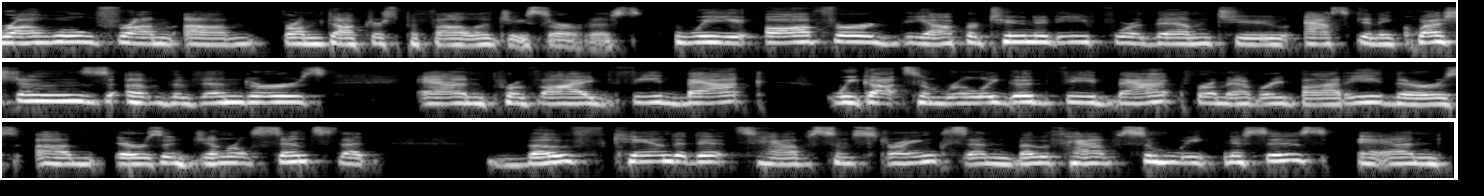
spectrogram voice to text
Rahul from um, from Doctor's Pathology Service. We offered the opportunity for them to ask any questions of the vendors and provide feedback we got some really good feedback from everybody. There's um, there's a general sense that both candidates have some strengths and both have some weaknesses. And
